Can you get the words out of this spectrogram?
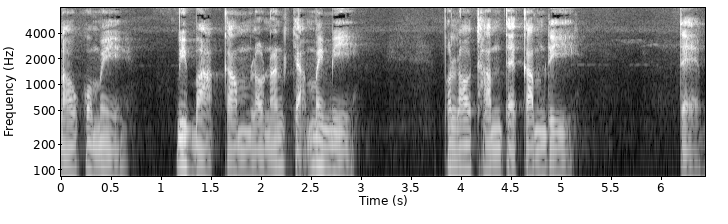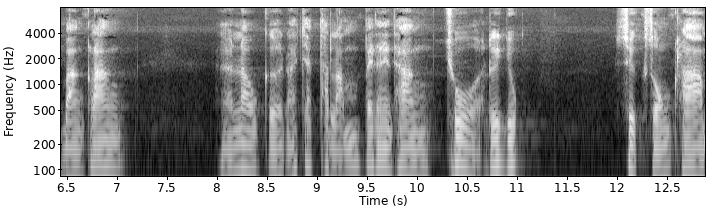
เราก็ไม่วิบากกรรมเหล่านั้นจะไม่มี เพราะเราทำแต่กรรมดี แต่บางครั้งเราเกิดอาจจะถลำไปในทางชั่วหรือยุคศึกสงคราม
